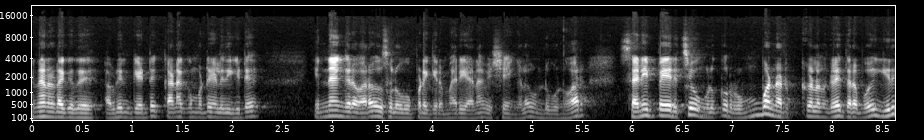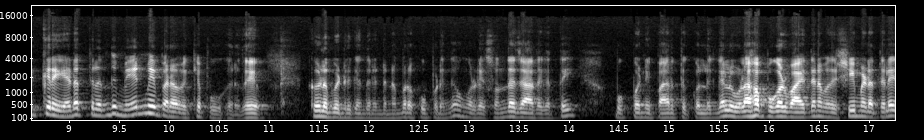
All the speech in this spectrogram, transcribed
என்ன நடக்குது? அப்படின்னு கேட்டு கணக்கு மட்டும் எழுதிக்கிட்டு என்னங்கிற வரவு செலவு ஒப்படைக்கிற மாதிரியான விஷயங்களை உண்டு பண்ணுவார். சனிப்பெயர்ச்சி உங்களுக்கு ரொம்ப நற்கலன்களை தரப்போய் இருக்கிற இடத்துலேருந்து மேன்மை பெற வைக்க போகிறது. கீழே போயிட்டு இந்த ரெண்டு நம்பரை கூப்பிடுங்க. உங்களுடைய சொந்த ஜாதகத்தை புக் பண்ணி பார்த்து கொள்ளுங்கள். உலக புகழ் வாய்ந்த நமது ஸ்ரீமிடத்திலே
